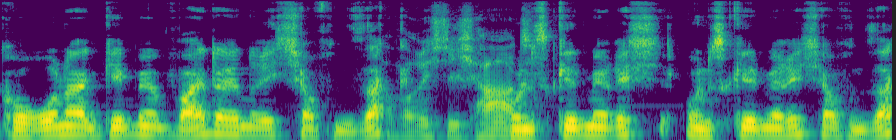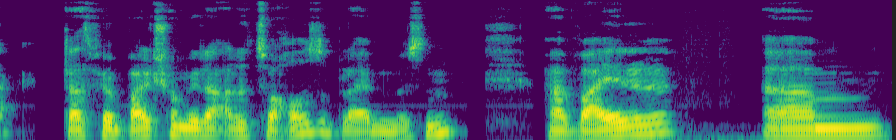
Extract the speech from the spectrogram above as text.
Corona geht mir weiterhin richtig auf den Sack. aber richtig hart. Und es geht mir richtig, und es geht mir richtig auf den Sack, dass wir bald schon wieder alle zu Hause bleiben müssen, äh, weil, ähm,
